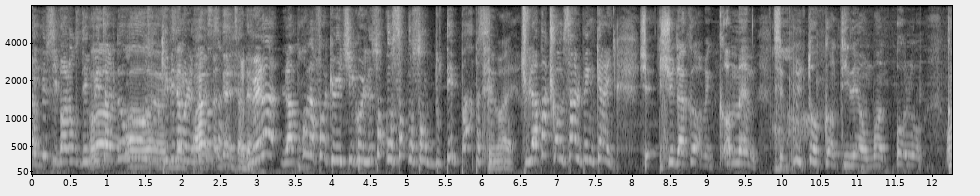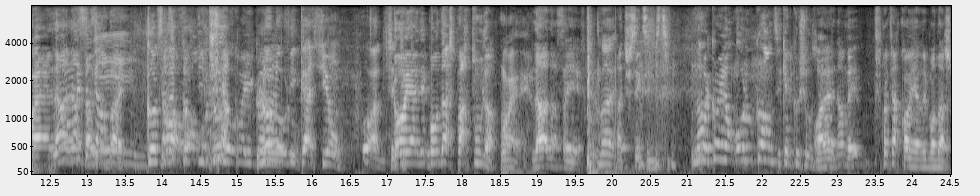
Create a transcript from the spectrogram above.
en plus il balance des pétales de rose, donc évidemment il. Mais là, la première fois que Ichigo il le sort, on s'en- doutait pas parce que C'est vrai. tu l'as pas comme ça le Benkai. Je, suis d'accord, mais quand même, c'est plutôt quand il est en bande holo. Ouais, là, là, ça va. Quand Ça, holo. l'holofication. Quand il y a des bandages partout, là. Ouais. Là, là, ça y est. Ouais. Là, tu sais que c'est mystique. Non mais quand il est en holocorn c'est quelque chose. Ouais, non, mais je préfère quand il y a des bandages,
